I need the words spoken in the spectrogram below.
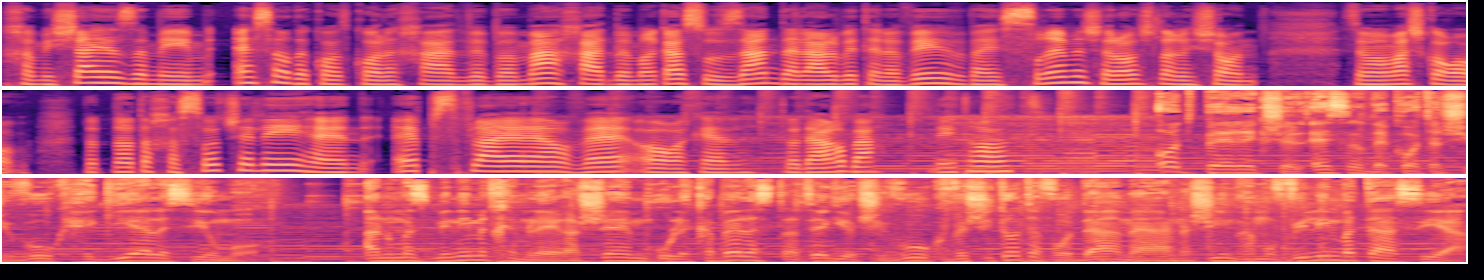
חמישה יזמים, עשר דקות כל אחד, ובמה אחת במרכז סוזן דלל בתל אביב, ב-23 לראשון. זה ממש קרוב. נותנות החסות שלי הן AppsFlyer ואורקל. תודה רבה, להתראות. עוד פרק של עשר דקות על שיווק הגיע לסיומו. אנו מזמינים אתכם להירשם ולקבל אסטרטגיות שיווק ושיטות עבודה מהאנשים המובילים בתעשייה.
